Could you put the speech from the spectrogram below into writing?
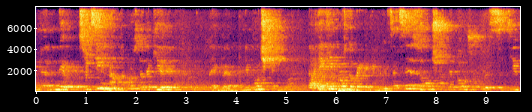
е, не суцільна, а просто такі ну, якби, ліпучки, да, які просто прикріплюються. Це зручно для того, щоб з- їх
